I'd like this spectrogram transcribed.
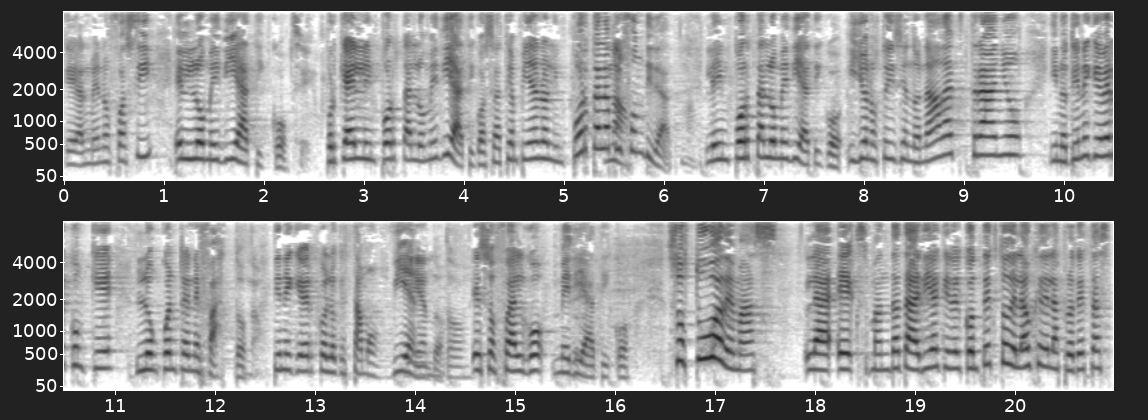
que al menos fue así, en lo mediático. Sí. Porque a él le importa lo mediático. A Sebastián Piñera no le importa la No, profundidad. no. Le importa lo mediático. Y yo no estoy diciendo nada extraño y no tiene que ver con que lo encuentre nefasto. No. Tiene que ver con lo que estamos viendo. Viendo. Eso fue algo mediático. Sostuvo además la ex mandataria que en el contexto del auge de las protestas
